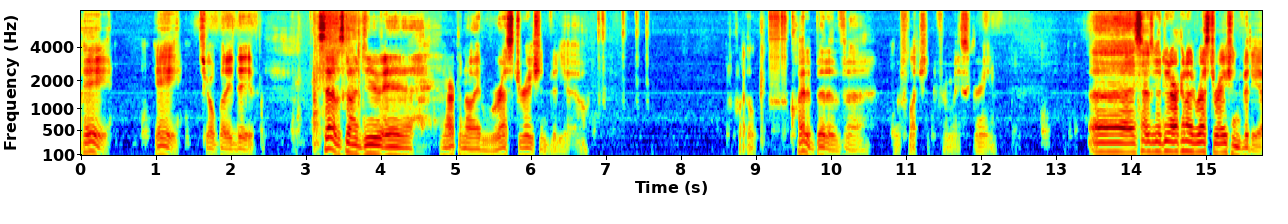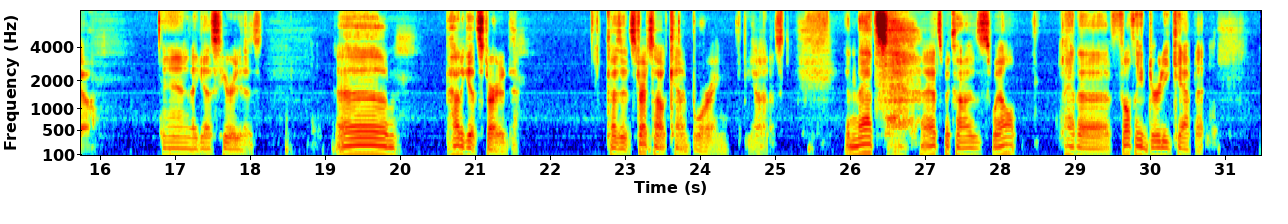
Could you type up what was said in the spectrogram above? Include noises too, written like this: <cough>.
hey, hey, it's your old buddy Dave. I said I was going to do a, an Arkanoid restoration video. Quite a, quite a bit of uh, reflection from my screen. Uh, I said I was going to do an Arkanoid restoration video. And I guess here it is. Um, how to get started. Because it starts out kind of boring, to be honest. And that's, that's because, well, I had a filthy, dirty cabinet.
